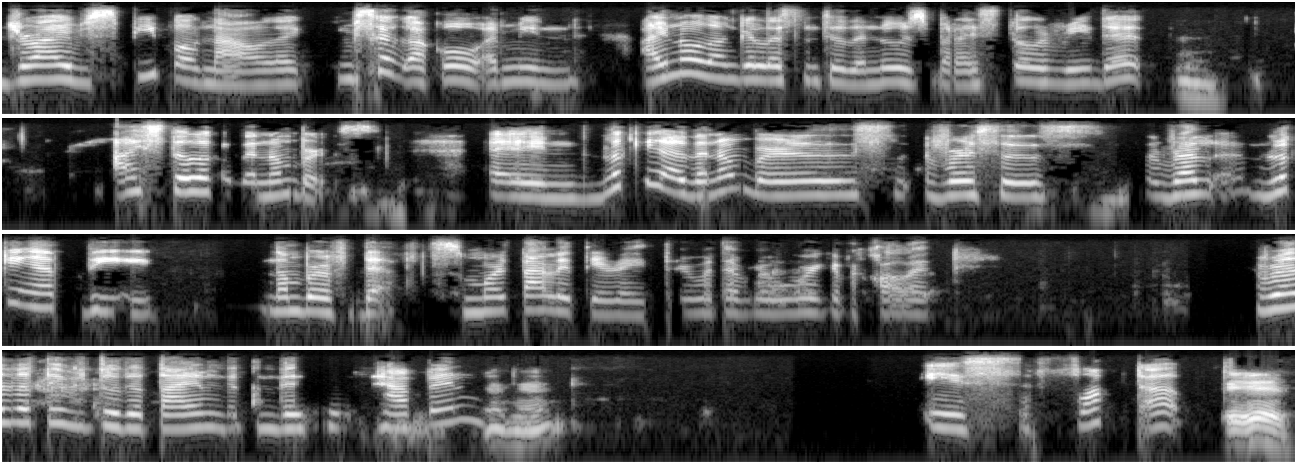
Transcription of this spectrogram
drives people now. Like miskag ako i mean i no longer listen to the news but i still read it. Mm. i still look at the numbers. And looking at the numbers versus rel- looking at the number of deaths mortality rate or whatever we're gonna call it relative to the time that this happened Mhm. is fucked up It is.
